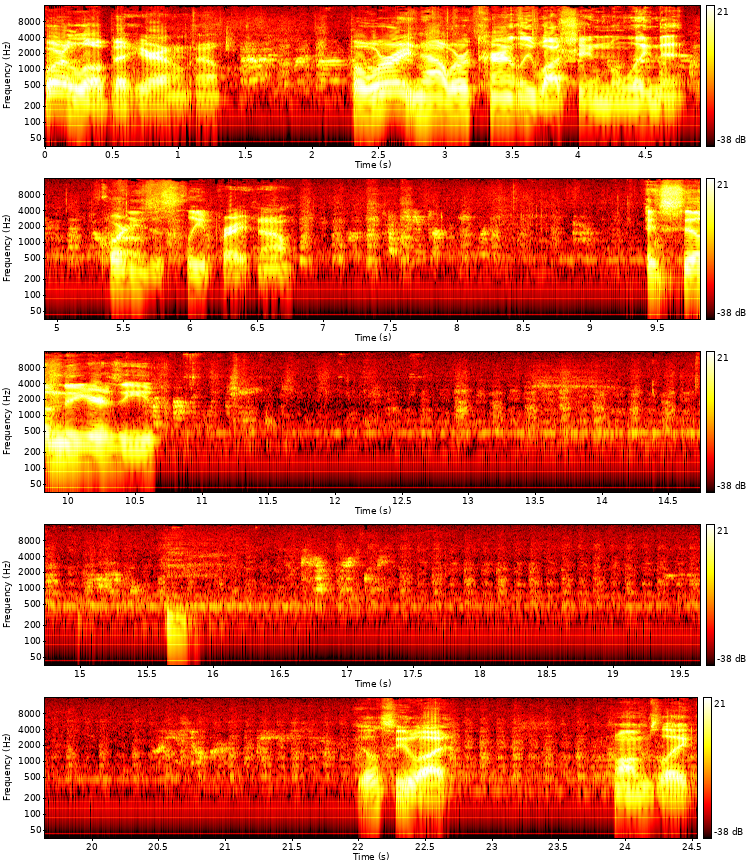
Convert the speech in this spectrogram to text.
Or a little bit here, I don't know. But we're right now, we're currently watching Malignant. Courtney's asleep right now. It's still New Year's Eve. You'll see why. Mom's like,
